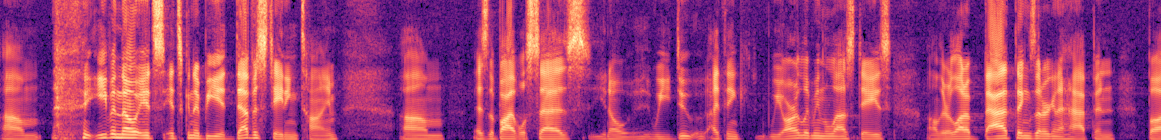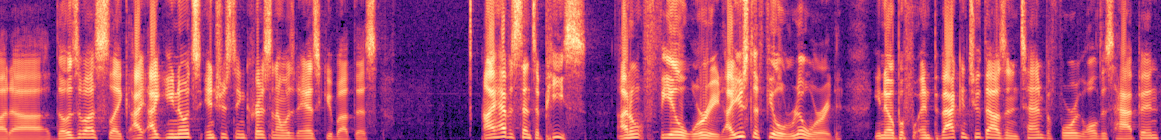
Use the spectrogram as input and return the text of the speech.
Um, even though it's it's going to be a devastating time, um, as the Bible says, you know, we do. I think we are living the last days. Uh, there are a lot of bad things that are going to happen, but uh, those of us like I, I, you know, it's interesting, Chris, and I wanted to ask you about this. I have a sense of peace. I don't feel worried. I used to feel real worried. You know, before and back in 2010, before all this happened,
